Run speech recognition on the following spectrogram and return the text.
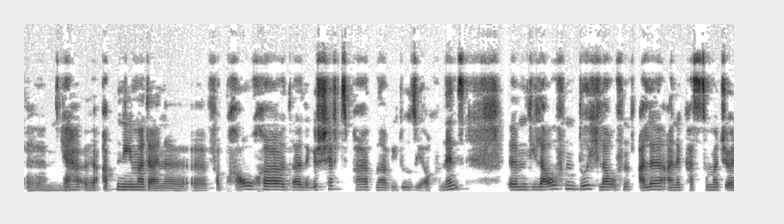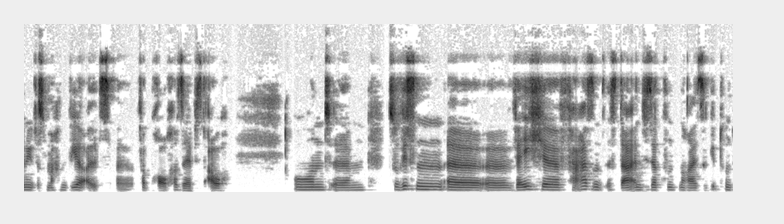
ähm, ja, äh, Abnehmer, deine äh, Verbraucher, deine Geschäftspartner, wie du sie auch nennst, ähm, die laufen, durchlaufen alle eine Customer Journey. Das machen wir als äh, Verbraucher selbst auch und ähm, zu wissen, äh, äh, welche Phasen es da in dieser Kundenreise gibt und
